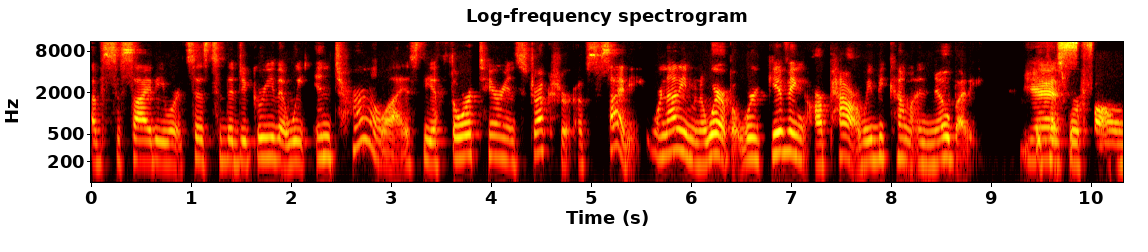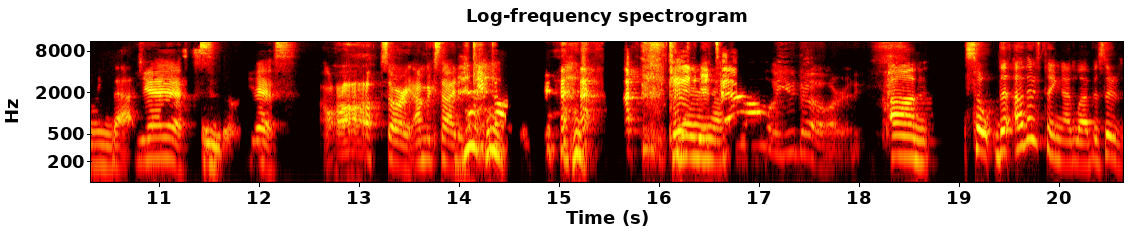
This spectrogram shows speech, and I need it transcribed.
of society where it says to the degree that we internalize the authoritarian structure of society. We're not even aware but we're giving our power. We become a nobody yes. because we're following that yes. leader. yes. Oh sorry i'm excited. Keep talking. Can you tell? You know already. Um so the other thing i love is there's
